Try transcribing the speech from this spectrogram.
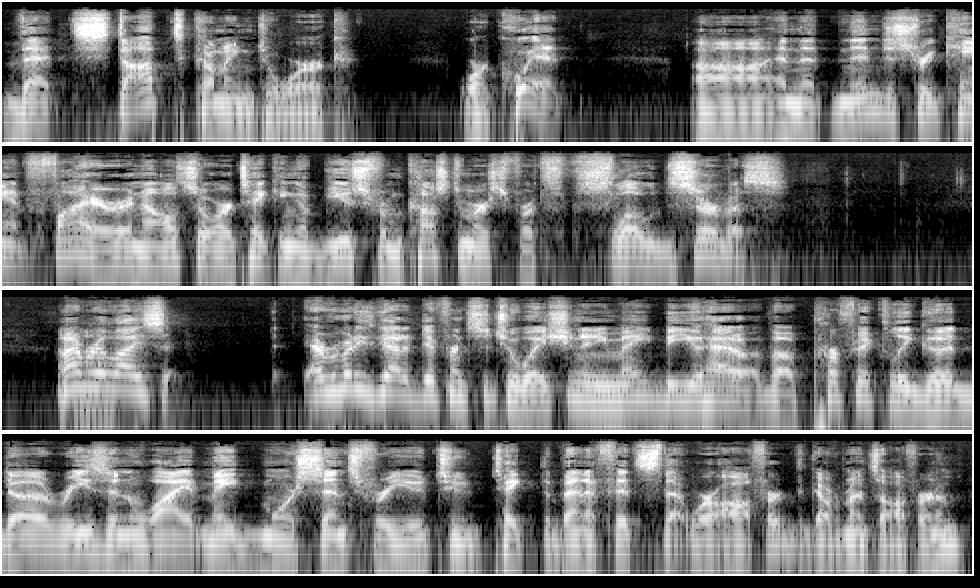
that stopped coming to work or quit, uh, and that an industry can't fire, and also are taking abuse from customers for slowed service. And I realize everybody's got a different situation, and you maybe you had a, a perfectly good uh, reason why it made more sense for you to take the benefits that were offered. The government's offering them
